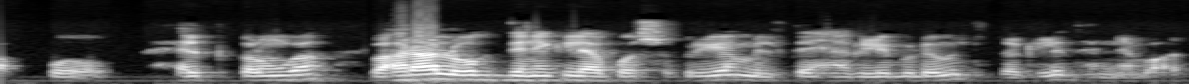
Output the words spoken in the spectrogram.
आपको हेल्प करूँगा। बहरहाल, वक्त देने के लिए आपको शुक्रिया। मिलते हैं अगले वीडियो में, तब तक के लिए धन्यवाद।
